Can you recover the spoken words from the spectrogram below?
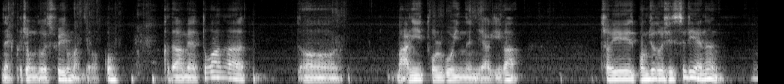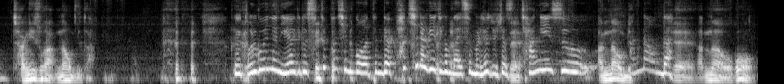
네, 그 정도의 수위로 만들었고 그 다음에 또 하나 어, 많이 돌고 있는 이야기가 저희 범죄도시 3에는 장이수가 안 나옵니다. 그 돌고 있는 이야기를 수집하시는 것 같은데 확실하게 지금 말씀을 해주셨어요. 네. 장이수 안 나옵니다. 안 나온다. 예, 안 나오고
